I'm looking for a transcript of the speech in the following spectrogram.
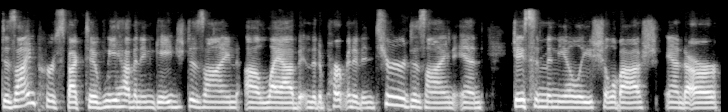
design perspective. We have an engaged design uh, lab in the Department of Interior Design and Jason Meneely Shilabash and our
